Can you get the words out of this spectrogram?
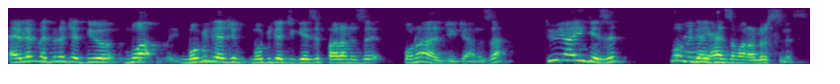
Evlenmeden önce diyor mobilyacı mobilyacı gezip paranızı ona harcayacağınıza dünyayı gezin. Mobilyayı hmm. her zaman alırsınız.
